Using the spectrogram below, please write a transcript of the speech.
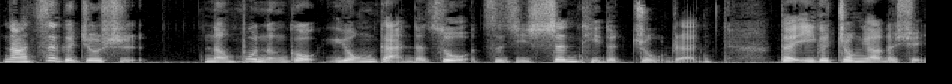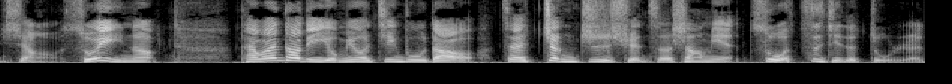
那这个就是能不能够勇敢的做自己身体的主人的一个重要的选项哦。所以呢，台湾到底有没有进步到在政治选择上面做自己的主人，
